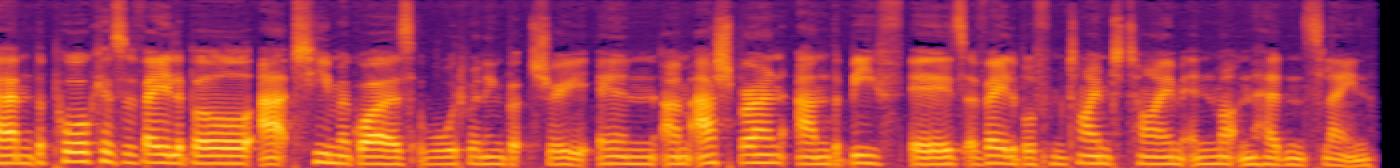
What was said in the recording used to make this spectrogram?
Um, the pork is available at Hugh Maguire's award winning butchery in um, Ashbourne, and the beef is available from time to time in Muttonhead and Slane.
